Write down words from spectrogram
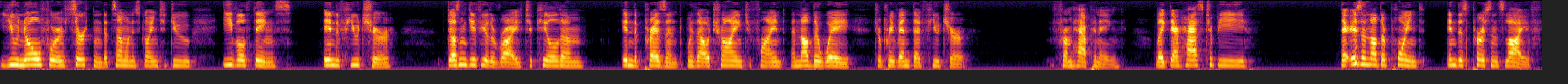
you know for certain that someone is going to do evil things in the future doesn't give you the right to kill them in the present without trying to find another way to prevent that future from happening. Like there has to be there is another point in this person's life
